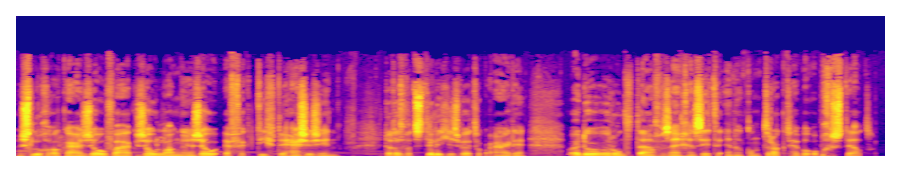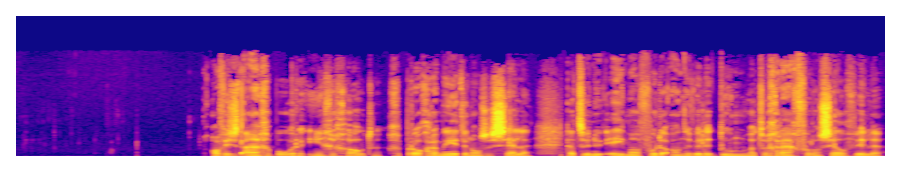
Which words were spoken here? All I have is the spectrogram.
We sloegen elkaar zo vaak, zo lang en zo effectief de hersens in dat het wat stilletjes werd op aarde, waardoor we rond de tafel zijn gaan zitten en een contract hebben opgesteld. Of is het aangeboren, ingegoten, geprogrammeerd in onze cellen, dat we nu eenmaal voor de ander willen doen wat we graag voor onszelf willen?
